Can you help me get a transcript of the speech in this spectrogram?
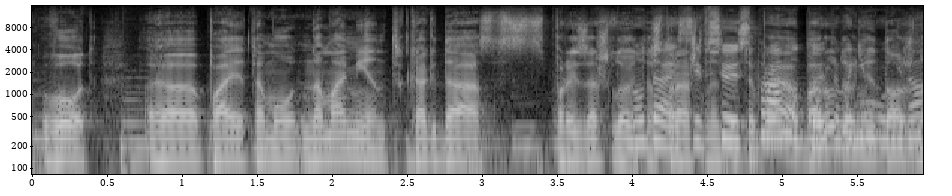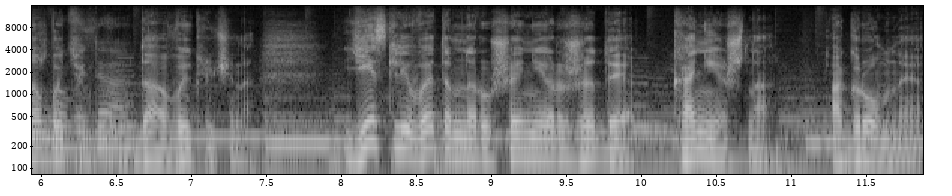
Вот, э, поэтому на момент, когда произошло ну, это да, страшное ДТП, оборудование должно, должно быть, быть да. да, выключено. Есть ли в этом нарушение РЖД? Конечно огромное.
